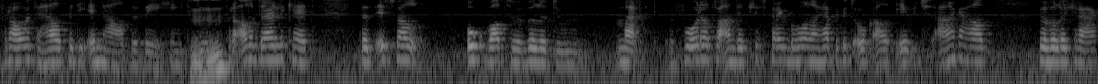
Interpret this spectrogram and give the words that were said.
vrouwen te helpen die inhaalbeweging te doen. Mhm. Voor alle duidelijkheid, dat is wel ook wat we willen doen. Maar voordat we aan dit gesprek begonnen, heb ik het ook al eventjes aangehaald. We willen graag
